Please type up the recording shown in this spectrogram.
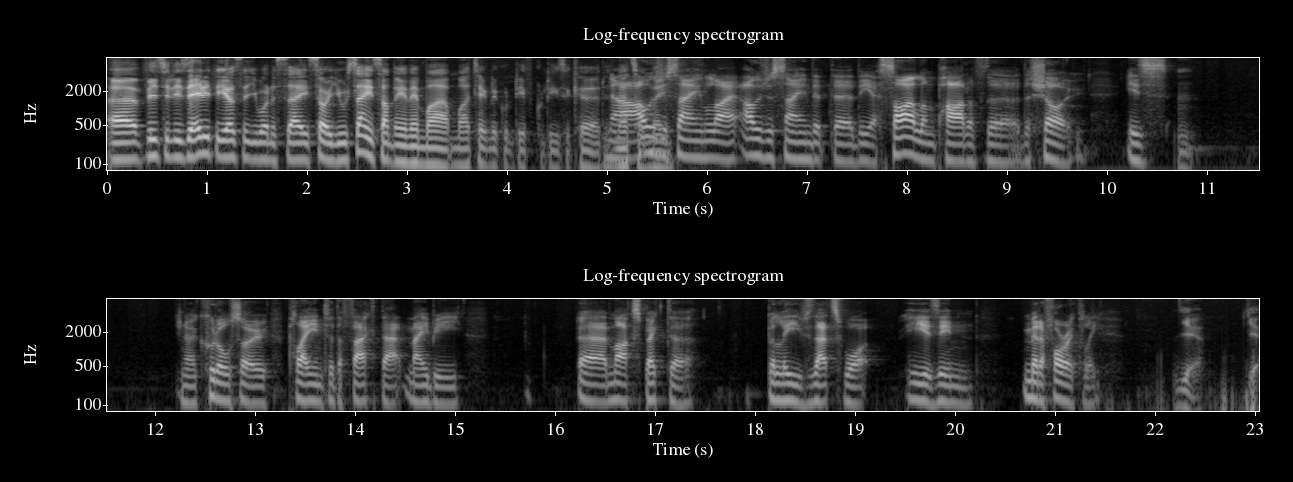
Uh, Vincent, is there anything else that you want to say? Sorry, you were saying something and then my, my technical difficulties occurred. No, I was me. just saying like I was just saying that the the asylum part of the the show is Mm. you know could also play into the fact that maybe uh, Marc Spector believes that's what he is in metaphorically Yeah. Yeah.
